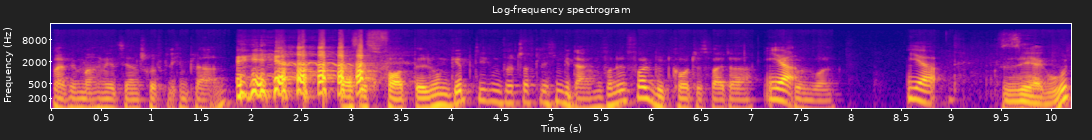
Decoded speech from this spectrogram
weil wir machen jetzt ja einen schriftlichen Plan, dass es Fortbildungen gibt, die den wirtschaftlichen Gedanken von den Vollblutcoaches weiter Ja. schulen wollen. Ja. Sehr gut.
